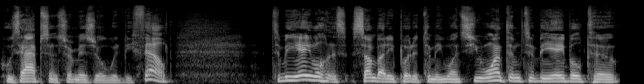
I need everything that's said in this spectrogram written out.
whose absence from Israel would be felt. To be able, as somebody put it to me once, you want them to be able to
